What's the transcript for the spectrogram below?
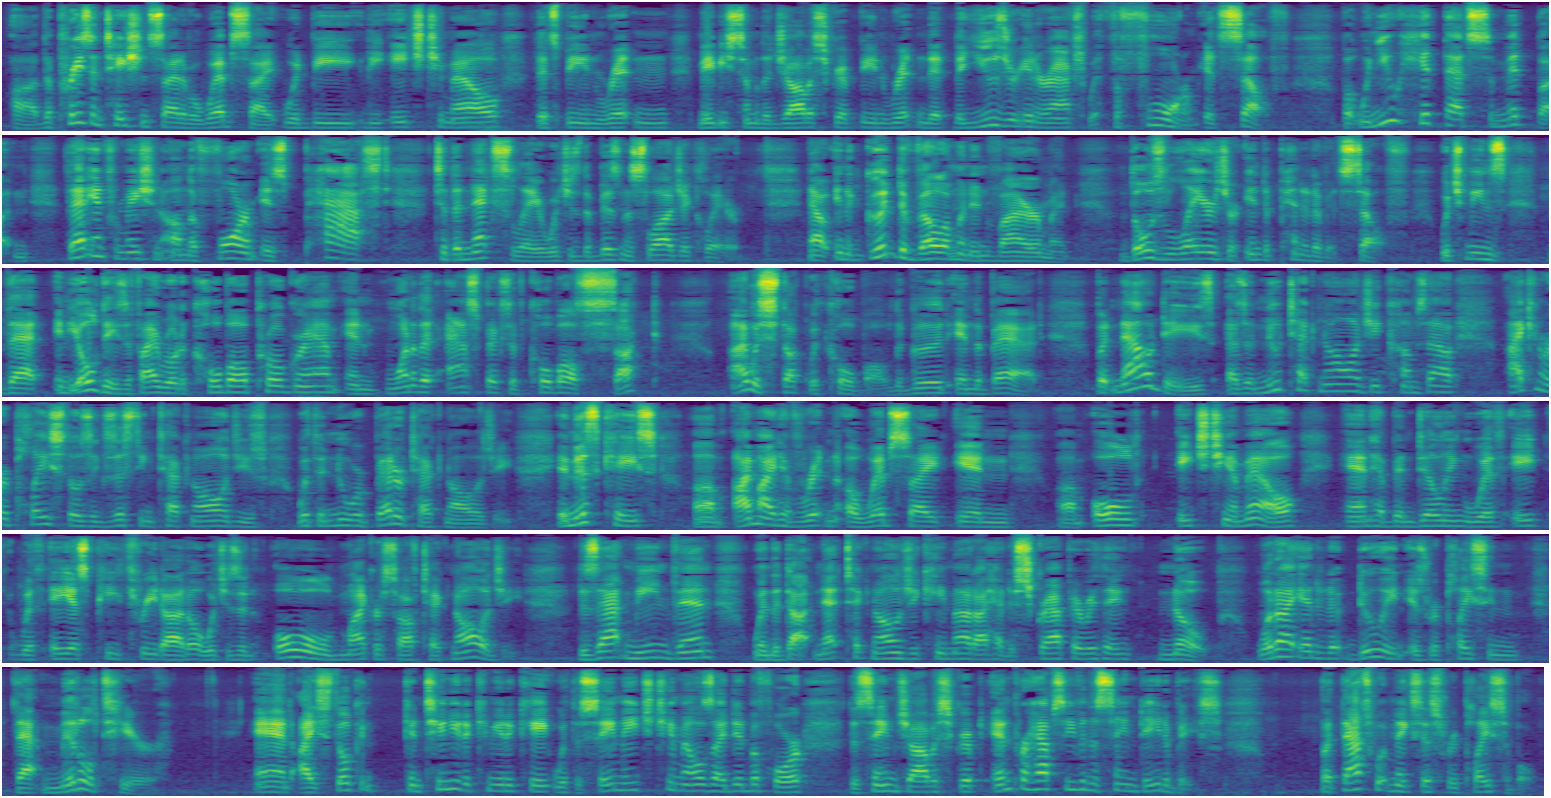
Uh, the presentation side of a website would be the HTML that's being written, maybe some of the JavaScript being written that the user interacts with, the form itself. But when you hit that submit button, that information on the form is passed to the next layer, which is the business logic layer. Now, in a good development environment, those layers are independent of itself, which means that in the old days, if I wrote a COBOL program and one of the aspects of COBOL sucked, I was stuck with COBOL, the good and the bad. But nowadays, as a new technology comes out, I can replace those existing technologies with a newer, better technology. In this case, um, I might have written a website in um, old HTML and have been dealing with eight, with ASP 3.0, which is an old Microsoft technology. Does that mean then when the .NET technology came out, I had to scrap everything? No. What I ended up doing is replacing that middle tier and I still can continue to communicate with the same HTML as I did before, the same JavaScript, and perhaps even the same database. But that's what makes this replaceable.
